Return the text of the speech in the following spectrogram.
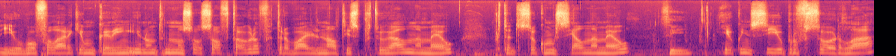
E eu vou falar aqui um bocadinho. Eu não, não sou só fotógrafo, eu trabalho na Altice Portugal, na MEL, portanto, sou comercial na MEL. sim. E eu conheci o professor lá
